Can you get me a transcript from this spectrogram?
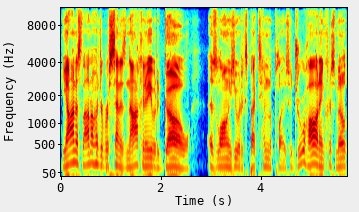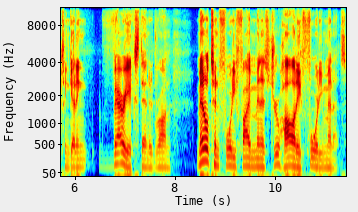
Giannis, not 100 percent, is not going to be able to go as long as you would expect him to play. So Jrue Holiday and Khris Middleton getting very extended run. Middleton 45 minutes, Jrue Holiday 40 minutes.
